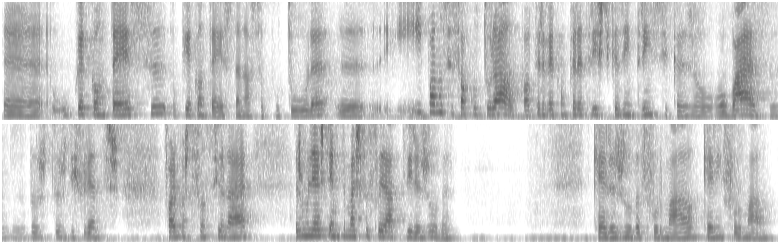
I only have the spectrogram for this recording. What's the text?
Uh, o que acontece, o que acontece na nossa cultura, uh, e pode não ser só cultural, pode ter a ver com características intrínsecas ou, ou base dos, dos, diferentes formas de funcionar, as mulheres têm muita mais facilidade de pedir ajuda, quer ajuda formal, quer informal.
